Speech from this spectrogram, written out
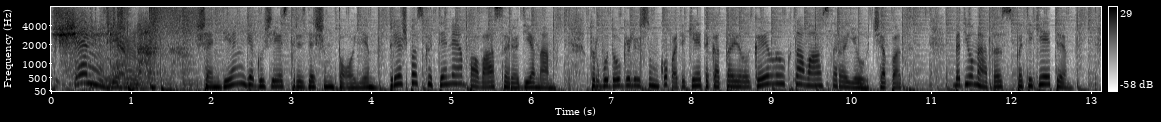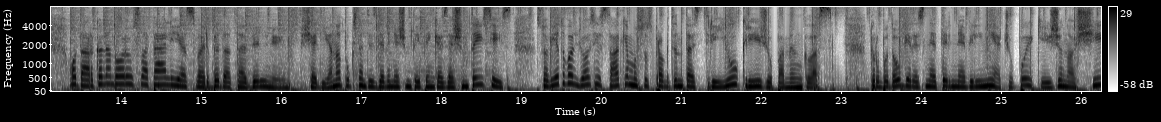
Šiandien. Šiandien gegužės 30-oji, prieš paskutinė pavasario diena. Turbūt daugeliui sunku patikėti, kad ta ilgai laukta vasara jau čia pat. Bet jau metas patikėti. O dar kalendoriaus lapelėje svarbi data Vilniui. Šią dieną 1950-aisiais sovietų valdžios įsakymų susprogdintas trijų kryžių paminklas. Turbūt daugelis net ir ne Vilniečių puikiai žino šį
